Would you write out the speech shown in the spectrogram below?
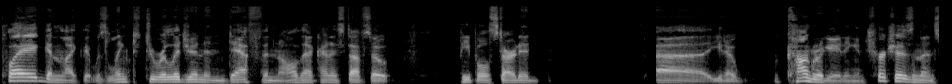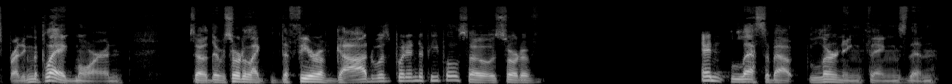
plague and like it was linked to religion and death and all that kind of stuff. So people started, uh, you know, congregating in churches and then spreading the plague more and so there was sort of like the fear of god was put into people so it was sort of And less about learning things than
